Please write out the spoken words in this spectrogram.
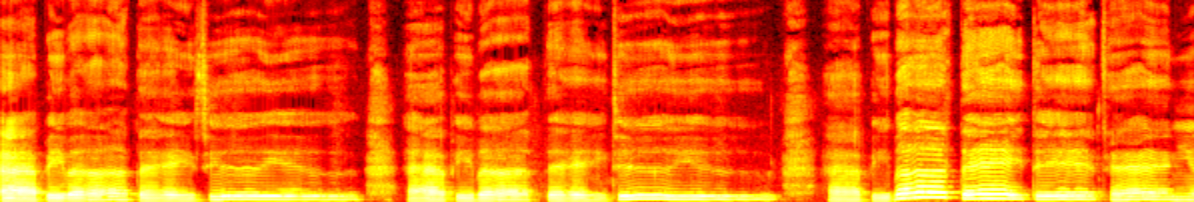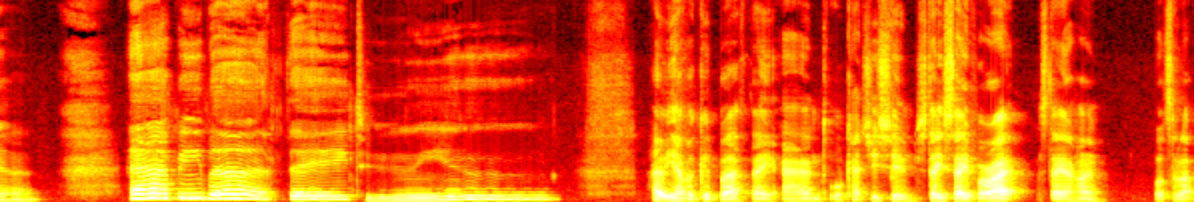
Happy birthday to you. Happy birthday to you. Happy birthday, dear Tanya. Happy birthday Hope you have a good birthday and we'll catch you soon. Stay safe, alright? Stay at home. Lots of love.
